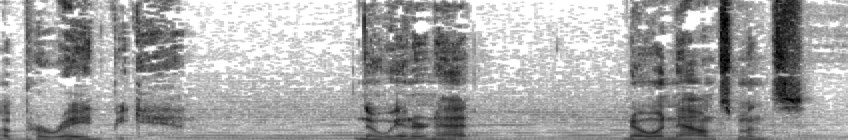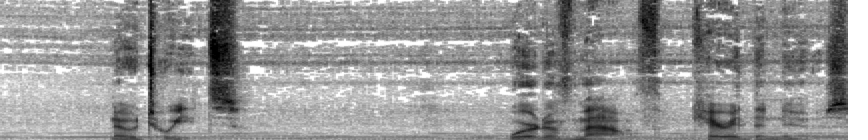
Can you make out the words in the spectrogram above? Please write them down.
a parade began. No internet, no announcements, no tweets. Word of mouth carried the news.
